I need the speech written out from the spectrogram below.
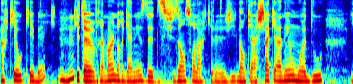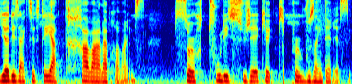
Archéo-Québec, Mhm. qui est un- vraiment un organisme de diffusion sur l'archéologie. Donc, à chaque année, au mois d'août, il y a des activités à travers la province sur tous les sujets que- qui peuvent vous intéresser.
